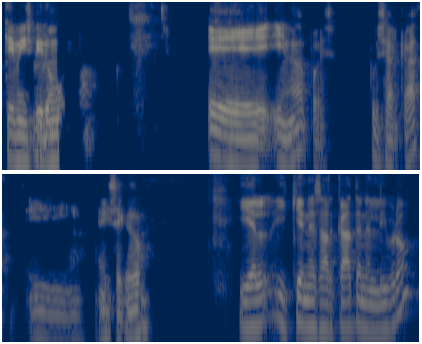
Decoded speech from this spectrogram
que me inspiró mucho. Eh, y nada, pues puse Arcad y ahí se quedó. ¿Y, él, ¿Y quién es Arcad en el libro?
